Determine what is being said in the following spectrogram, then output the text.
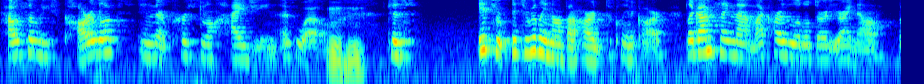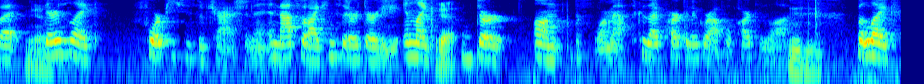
how somebody's car looks and their personal hygiene as well, mm-hmm. because it's it's really not that hard to clean a car. Like I'm saying that my car's a little dirty right now, but Yeah. there's like four pieces of trash in it, and that's what I consider dirty, and like Yeah. dirt on the floor mats because I park in a gravel parking lot. Mm-hmm. But like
